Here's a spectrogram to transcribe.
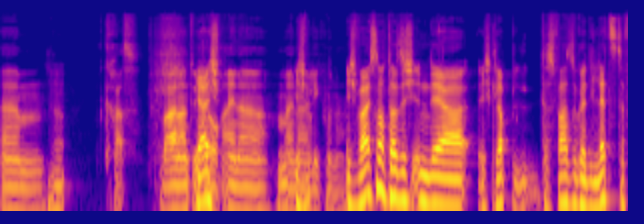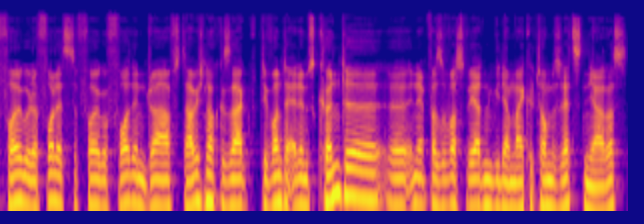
Ähm, ja. Krass. War natürlich ja, ich, auch einer meiner ich, League Ich weiß noch, dass ich in der, ich glaube, das war sogar die letzte Folge oder vorletzte Folge vor den Drafts, da habe ich noch gesagt, Devonta Adams könnte äh, in etwa sowas werden wie der Michael Thomas letzten Jahres,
